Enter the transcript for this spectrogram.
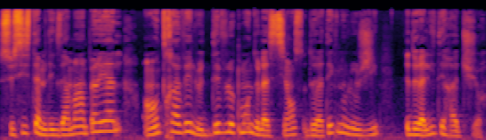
Ce système d'examen impérial a entravé le développement de la science, de la technologie et de la littérature.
